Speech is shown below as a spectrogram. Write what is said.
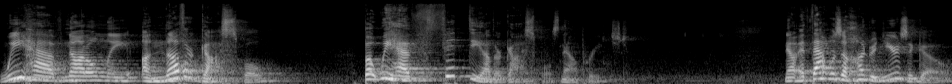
We have not only another gospel, but we have 50 other gospels now preached. Now, if that was 100 years ago,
